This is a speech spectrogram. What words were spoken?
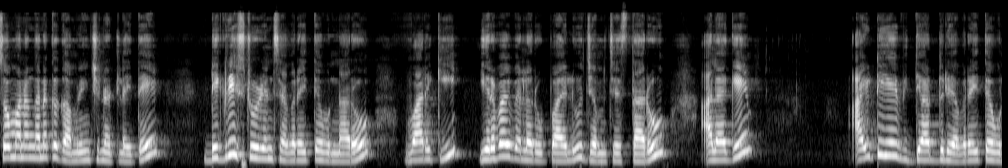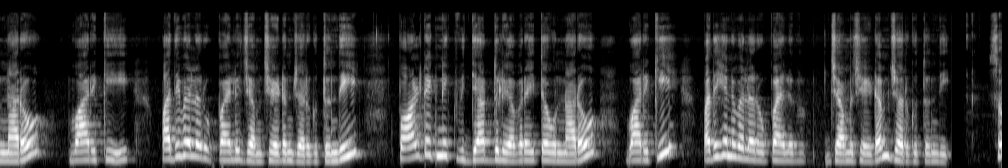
సో మనం కనుక గమనించినట్లయితే డిగ్రీ స్టూడెంట్స్ ఎవరైతే ఉన్నారో వారికి ఇరవై వేల రూపాయలు జమ చేస్తారు. అలాగే ఐటీఐ విద్యార్థులు ఎవరైతే ఉన్నారో వారికి పదివేల రూపాయలు జమ చేయడం జరుగుతుంది. పాలిటెక్నిక్ విద్యార్థులు ఎవరైతే ఉన్నారో వారికి పదిహేను వేల రూపాయలు జమ చేయడం జరుగుతుంది. సో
